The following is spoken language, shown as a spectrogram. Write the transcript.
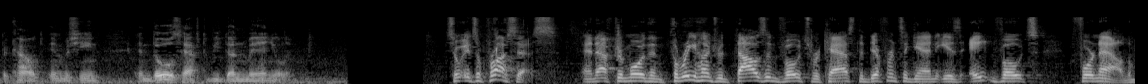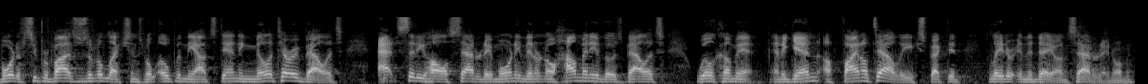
the count in the machine, and those have to be done manually. So it's a process. And after more than 300,000 votes were cast, the difference again is eight votes for now. The Board of Supervisors of Elections will open the outstanding military ballots at City Hall Saturday morning. They don't know how many of those ballots will come in. And again, a final tally expected later in the day on Saturday, Norman.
